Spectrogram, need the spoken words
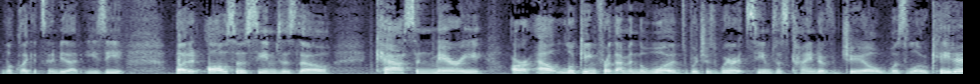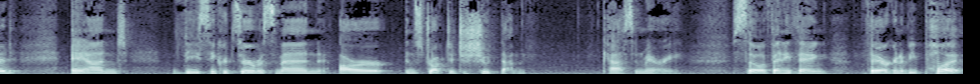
look like it's going to be that easy. But it also seems as though Cass and Mary are out looking for them in the woods, which is where it seems this kind of jail was located. And the Secret Service men are instructed to shoot them, Cass and Mary. So, if anything, they're going to be put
